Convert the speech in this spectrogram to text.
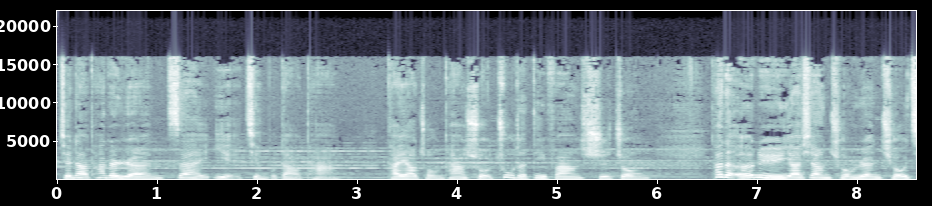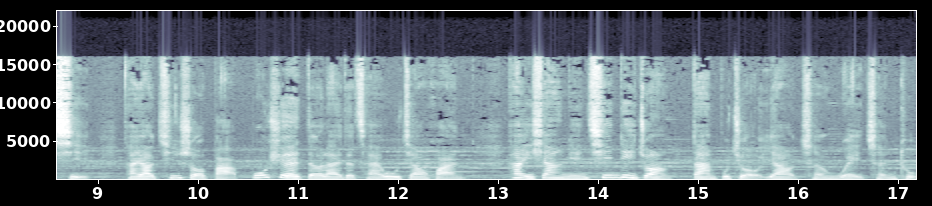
见到他的人再也见不到他。他要从他所住的地方失踪，他的儿女要向穷人求乞，他要亲手把剥削得来的财物交还。他一向年轻力壮，但不久要成为尘土。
